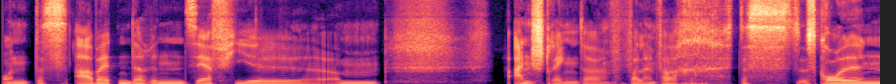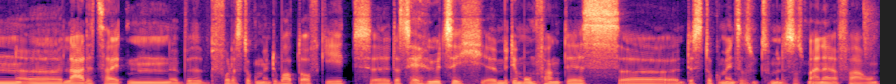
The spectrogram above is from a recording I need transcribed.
Und das Arbeiten darin sehr viel ähm, anstrengender, weil einfach das Scrollen, äh, Ladezeiten, äh, bevor das Dokument überhaupt aufgeht, äh, das erhöht sich äh, mit dem Umfang des, äh, des Dokuments, also zumindest aus meiner Erfahrung.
